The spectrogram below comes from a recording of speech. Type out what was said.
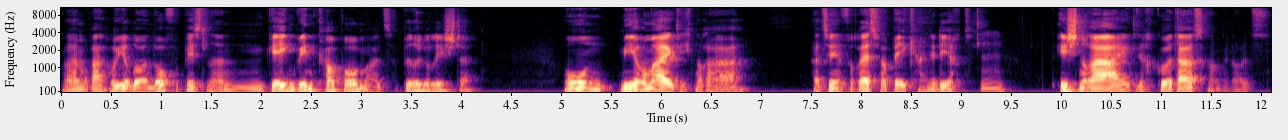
weil wir auch hier da im Dorf ein bisschen einen Gegenwind gehabt haben, als Bürgerliste. Und wir haben eigentlich noch auch, als wir für der SVP kandidiert, Mhm. ist noch auch eigentlich gut ausgegangen. Als,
